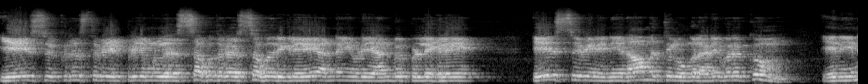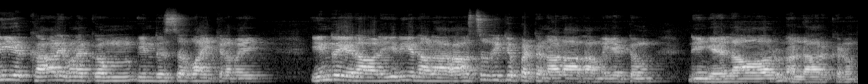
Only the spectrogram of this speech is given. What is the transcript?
இயேசு கிறிஸ்துவில் பிரியமுள்ள சகோதர சகோதரிகளே அன்னையுடைய அன்பு பிள்ளைகளே இயேசுவின் இனிய நாமத்தில் உங்கள் அனைவருக்கும் என் இனிய காலை வணக்கம். இன்று செவ்வாய்க்கிழமை இன்றைய நாள் இனிய நாளாக ஆஸ்வதிக்கப்பட்ட நாளாக அமையட்டும். நீங்க எல்லாரும் நல்லா இருக்கணும்.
